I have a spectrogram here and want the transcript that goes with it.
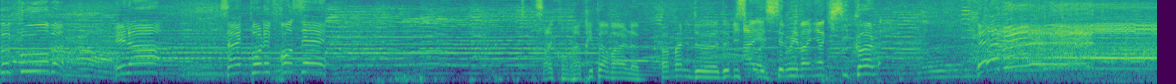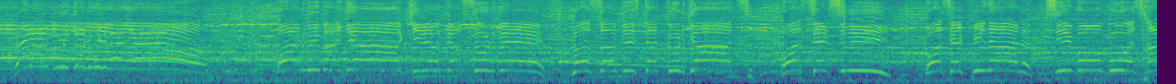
Peu fourbe. Et là, ça va être pour les Français. C'est vrai qu'on a pris pas mal, pas mal de, de biscuits. Allez, c'est Louis Magnin qui s'y colle. Et le but Et le but de Louis Magnin Oh, Louis Magnin qui vient faire soulever l'ensemble du stade Toulgatz Oh, celle-ci Oh, celle finale S'ils vont au bout, elle sera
